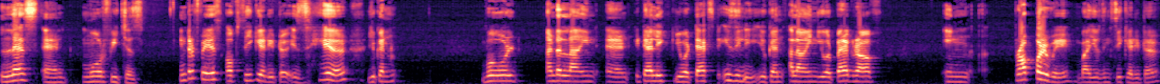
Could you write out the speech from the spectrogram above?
less and more features. Interface of CK Editor is here. You can bold underline and italic your text easily. You can align your paragraph in proper way by using CK editor.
